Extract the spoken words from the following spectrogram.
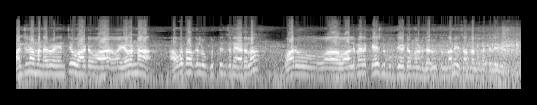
పంచనామా నిర్వహించి వాటి ఏమన్నా అవకతవకలు గుర్తించిన ఎడల వారు వాళ్ళ మీద కేసులు బుక్ చేయడం కూడా జరుగుతుందని ఈ సందర్భంగా తెలియజేస్తుంది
